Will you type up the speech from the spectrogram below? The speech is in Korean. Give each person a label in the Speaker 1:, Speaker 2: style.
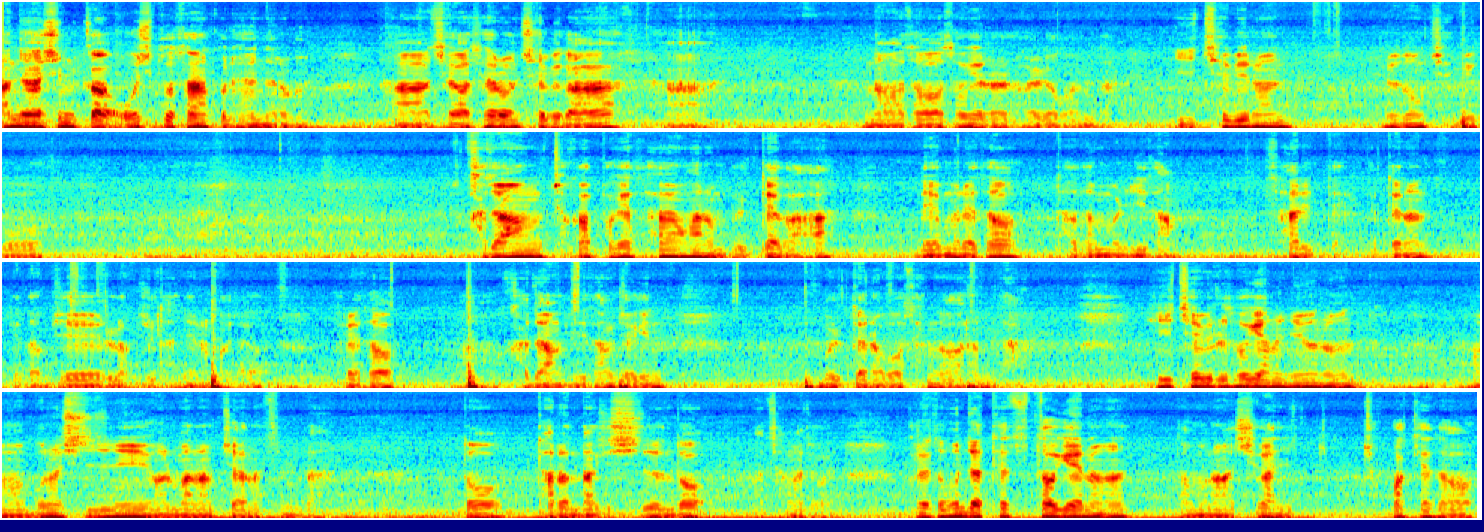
Speaker 1: 안녕하십니까. 오식도 사냥꾼 회원 여러분. 아 제가 새로운 채비가 아, 나와서 소개를 하려고 합니다. 이 채비는 유동 채비고 어, 가장 적합하게 사용하는 물때가 네물에서 다섯 물 이상 살이 때 그때는 넘실넘실 다니는 거죠. 그래서 어, 가장 이상적인 물때라고 생각을 합니다. 이 채비를 소개하는 이유는 어, 문어 시즌이 얼마 남지 않았습니다. 또 다른 낚시 시즌도 마찬가지고요. 그래서 혼자 테스트하기에는 너무나 시간이 촉박해서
